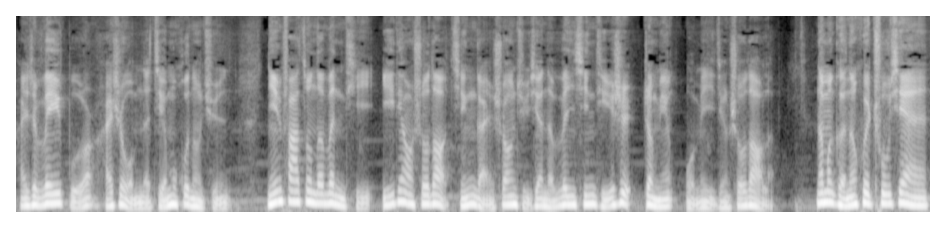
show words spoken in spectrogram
还是微博，还是我们的节目互动群，您发送的问题一定要收到情感双曲线的温馨提示，证明我们已经收到了。那么可能会出现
